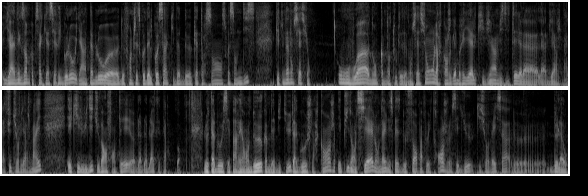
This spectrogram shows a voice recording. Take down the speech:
Il y a un exemple comme ça qui est assez rigolo. Il y a un tableau euh, de Francesco del Cossa qui date de 1470, qui est une annonciation où on voit, donc comme dans toutes les annonciations, l'archange Gabriel qui vient visiter la, future Vierge Marie, et qui lui dit tu vas enfanter, euh, blablabla, etc. Le tableau est séparé en deux, comme d'habitude, à gauche l'archange, et puis dans le ciel, on a une espèce de forme un peu étrange, c'est Dieu qui surveille ça de, là-haut.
